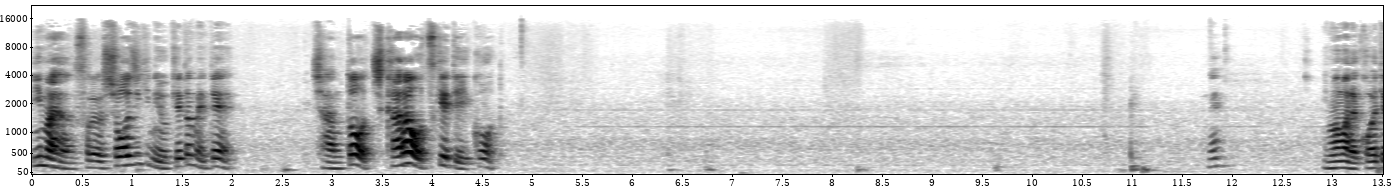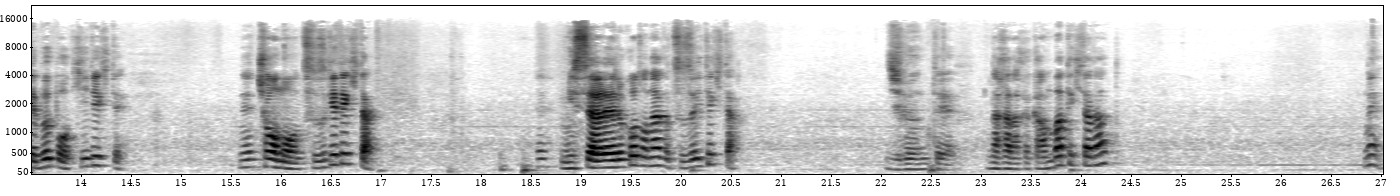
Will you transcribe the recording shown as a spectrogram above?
今それを正直に受け止めてちゃんと力をつけていこうと。ね、今までこうやって仏法を聞いてきて、ね、聴聞を続けてきた、見捨てられることなく続いてきた。自分ってなかなか頑張ってきたなと。ね。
